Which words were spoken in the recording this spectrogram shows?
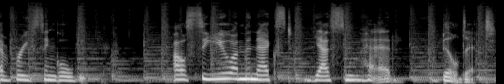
every single week. I'll see you on the next Yes Mujer Build It.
